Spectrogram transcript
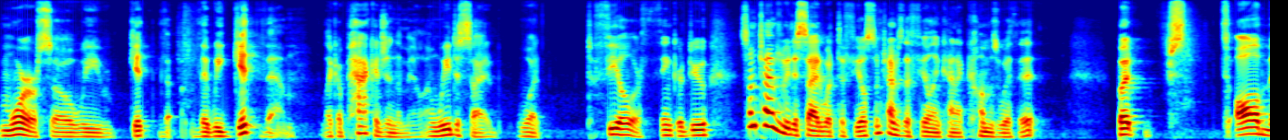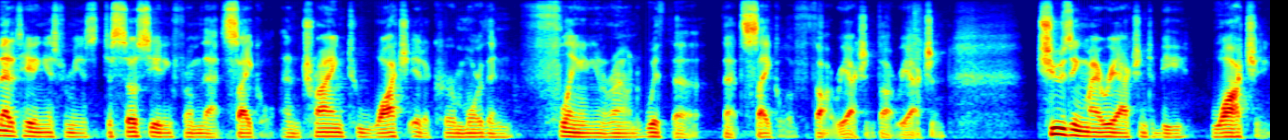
More so we get the, that we get them like a package in the mail and we decide what to feel or think or do. Sometimes we decide what to feel. Sometimes the feeling kind of comes with it. But all meditating is for me is dissociating from that cycle and trying to watch it occur more than flinging it around with the that cycle of thought reaction thought reaction choosing my reaction to be watching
